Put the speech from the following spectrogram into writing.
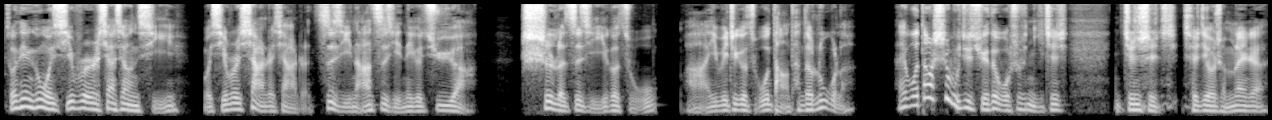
昨天跟我媳妇儿下象棋，我媳妇儿下着下着，自己拿自己那个车啊，吃了自己一个卒啊，因为这个卒挡他的路了。哎，我当时我就觉得，我说你这，你真是这叫什么来着？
